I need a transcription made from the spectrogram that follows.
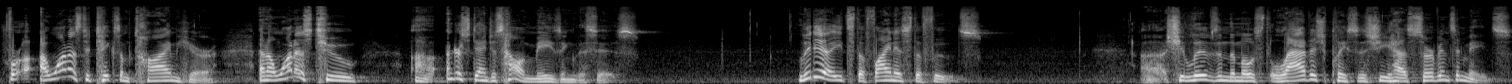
for I want us to take some time here, and I want us to uh, understand just how amazing this is. Lydia eats the finest of foods. Uh, she lives in the most lavish places. She has servants and maids.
